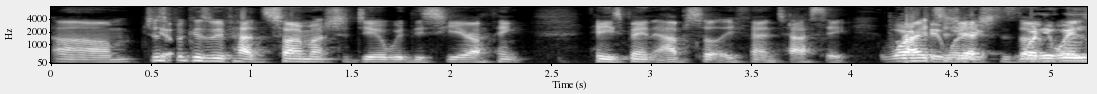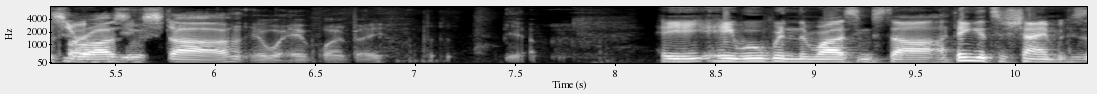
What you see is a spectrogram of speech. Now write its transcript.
Um, just Yep. because we've had so much to deal with this year, I think he's been absolutely fantastic. Great be when, suggestions. he, when he wins the. Rising Star, it, it won't be. Yeah, He he will win the Rising Star. I think it's a shame because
